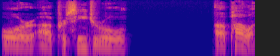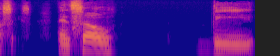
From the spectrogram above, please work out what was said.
or uh, procedural uh, policies. And so the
